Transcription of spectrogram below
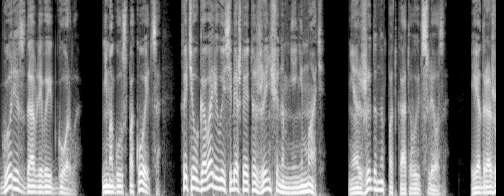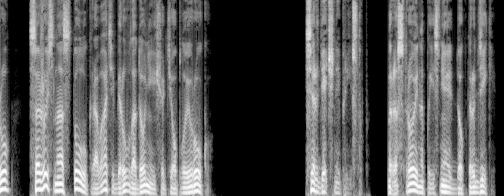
Горе сдавливает горло. Не могу успокоиться, хотя уговариваю себя, что эта женщина мне не мать. Неожиданно подкатывают слезы. Я дрожу, сажусь на стул у кровати, беру в ладони еще теплую руку. Сердечный приступ. Расстроенно поясняет доктор Дики.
